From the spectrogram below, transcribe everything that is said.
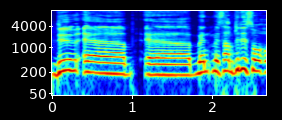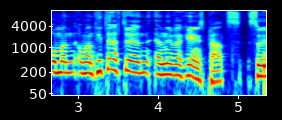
Du, eh, eh, men, men, samtidigt så om man, om man tittar efter en, en evakueringsplats. Så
